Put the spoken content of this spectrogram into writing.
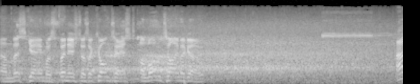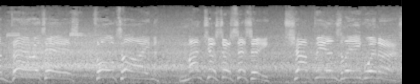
and this game was finished as a contest a long time ago. And there it is, full time. Manchester City, Champions League winners.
